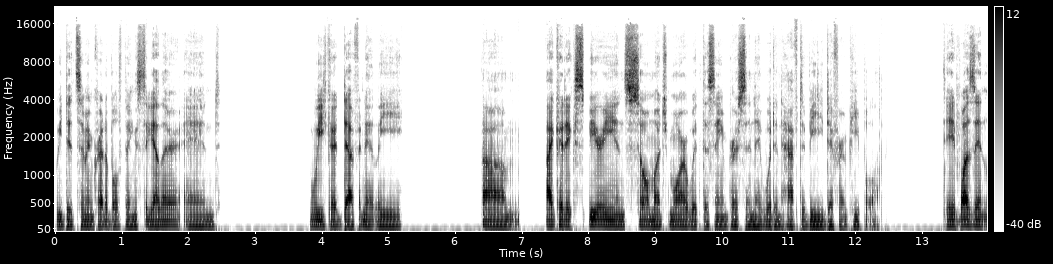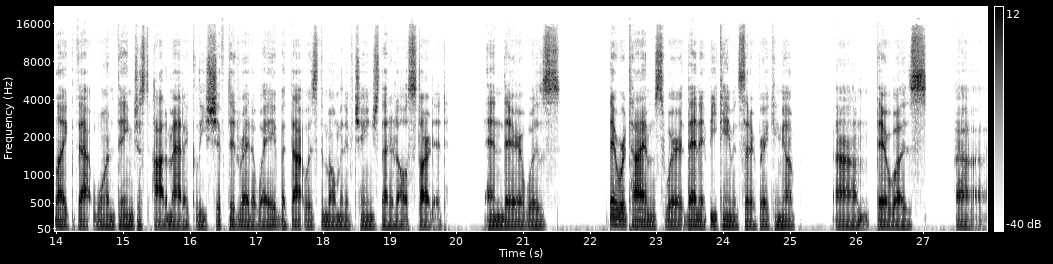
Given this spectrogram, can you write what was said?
we did some incredible things together and we could definitely um, I could experience so much more with the same person. It wouldn't have to be different people. It wasn't like that one thing just automatically shifted right away, but that was the moment of change that it all started. And there was, there were times where then it became instead of breaking up, um, there was, uh,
